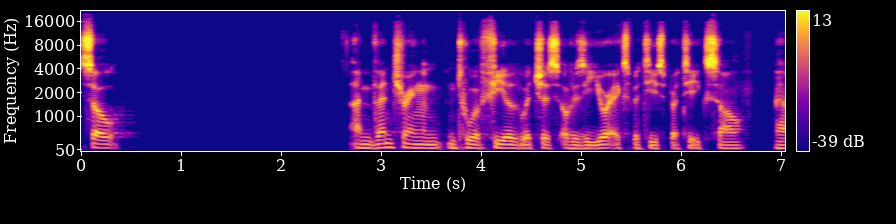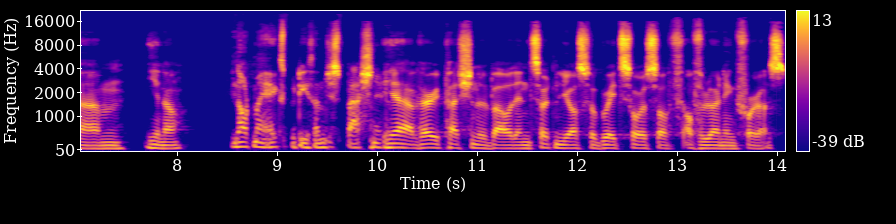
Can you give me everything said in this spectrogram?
So I'm venturing into a field which is obviously your expertise, Prateek. So, um, you know, not my expertise. I'm just passionate. Yeah, very passionate about, and certainly also a great source of, of learning for us.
